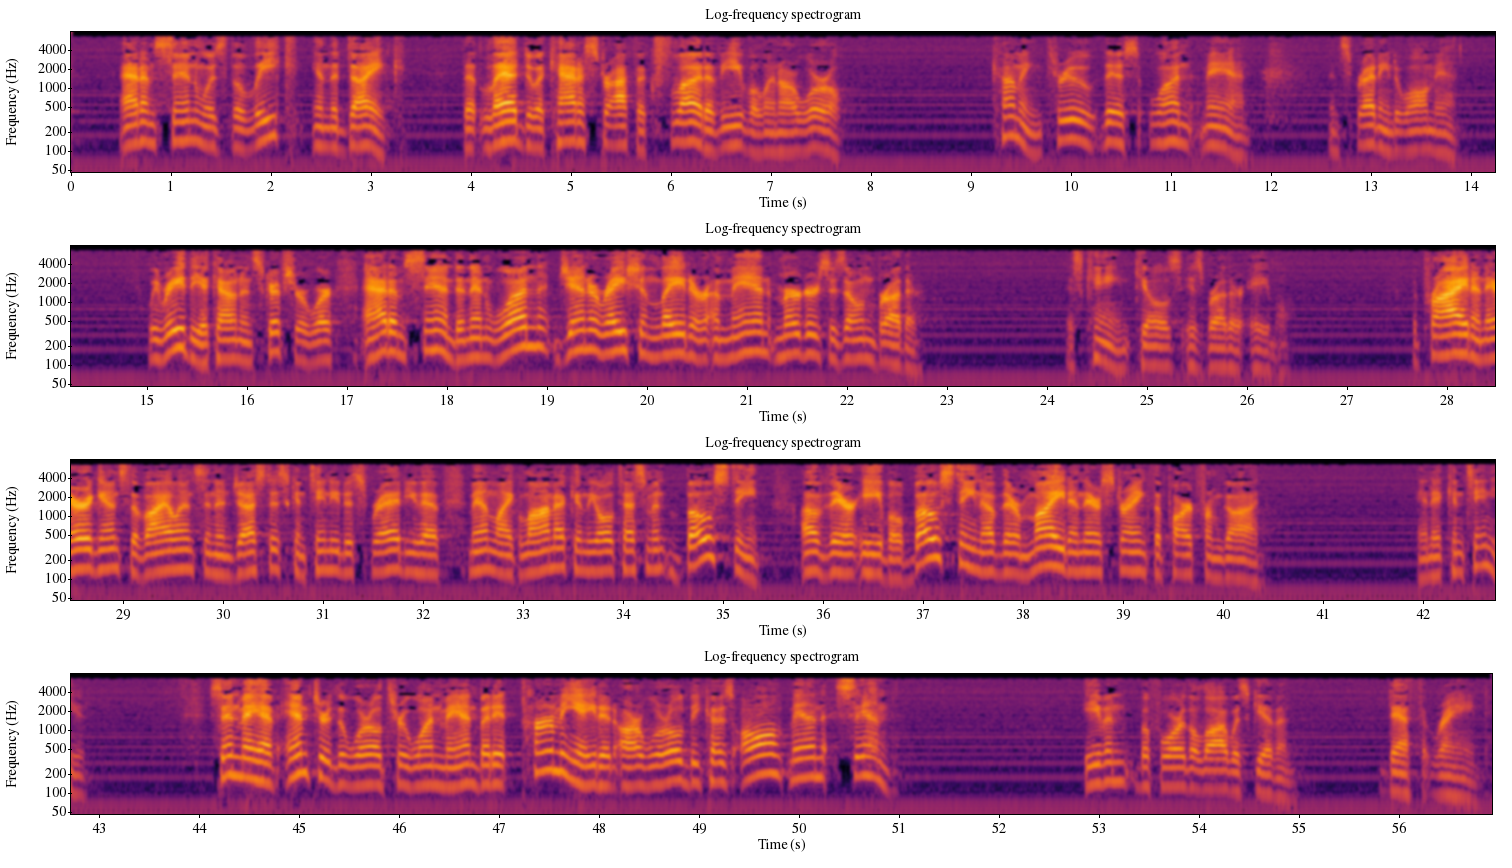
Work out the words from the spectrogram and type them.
Adam's sin was the leak in the dike that led to a catastrophic flood of evil in our world. Coming through this one man and spreading to all men. We read the account in Scripture where Adam sinned, and then one generation later, a man murders his own brother as Cain kills his brother Abel. The pride and arrogance, the violence and injustice continue to spread. You have men like Lamech in the Old Testament boasting of their evil, boasting of their might and their strength apart from God. And it continued. Sin may have entered the world through one man, but it permeated our world because all men sinned. Even before the law was given, death reigned.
